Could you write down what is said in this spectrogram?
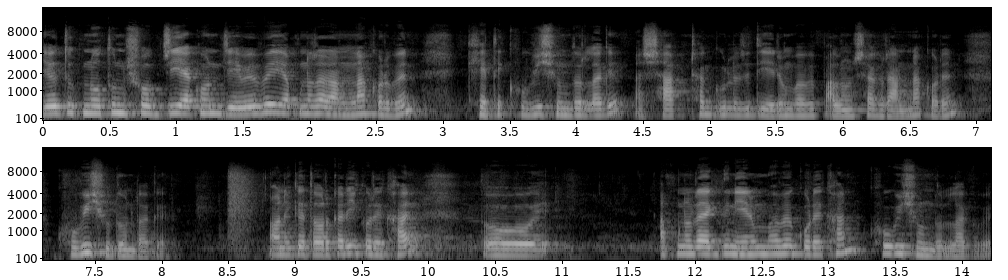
যেহেতু নতুন সবজি এখন যেভাবেই আপনারা রান্না করবেন, খেতে খুবই সুন্দর লাগে। আর শাক ঠাকগুলো যদি এরমভাবে পালং শাক রান্না করেন, খুবই সুন্দর লাগে। অনেকে তরকারি করে খায়, তো আপনারা একদিন এরমভাবে করে খান, খুবই সুন্দর লাগবে।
